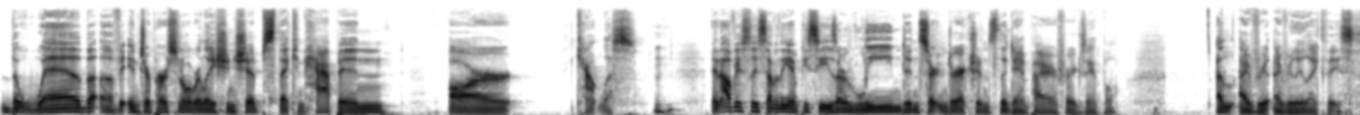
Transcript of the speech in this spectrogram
The web of interpersonal relationships that can happen are countless, mm-hmm. and obviously some of the NPCs are leaned in certain directions. The Dampire, for example. I I, re- I really like these.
